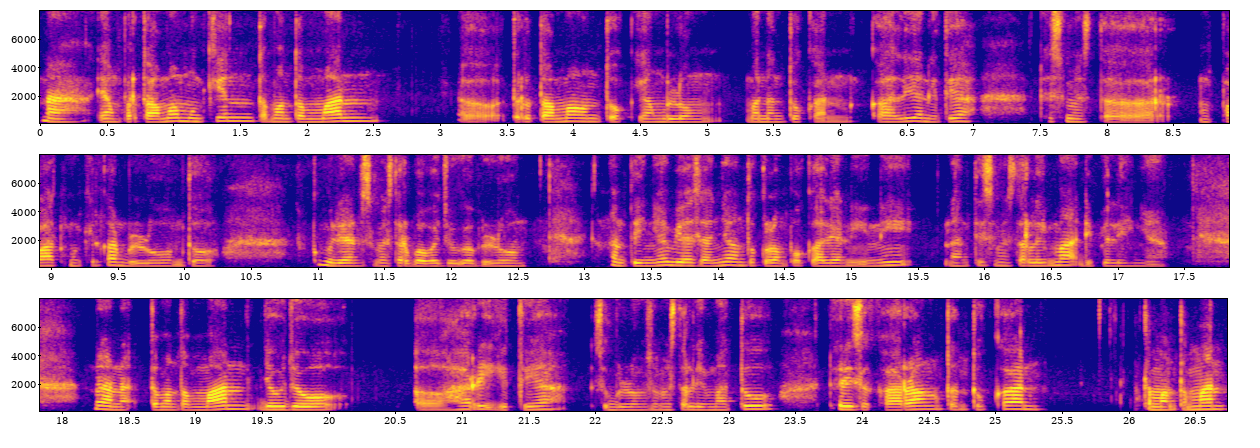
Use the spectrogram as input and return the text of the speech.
Nah, yang pertama mungkin teman-teman, eh, terutama untuk yang belum menentukan keahlian gitu ya, di semester 4 mungkin kan belum tuh. Kemudian semester bawah juga belum. Nantinya biasanya untuk kelompok kalian ini nanti semester 5 dipilihnya. Nah, nah teman-teman jauh-jauh uh, hari gitu ya. Sebelum semester 5 tuh dari sekarang tentukan teman-teman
